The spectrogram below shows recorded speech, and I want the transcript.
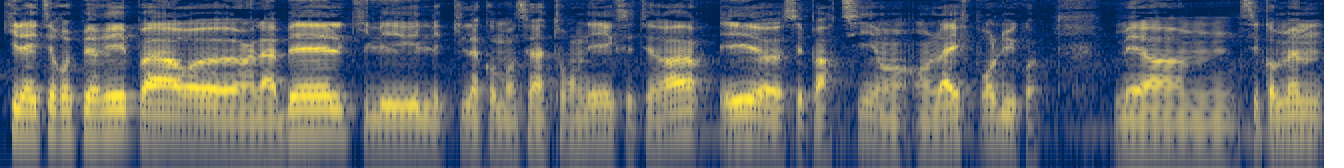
qu'il a été repéré par euh, un label qu'il qu'il a commencé à tourner etc et c'est parti en, live pour lui quoi. Mais c'est quand même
